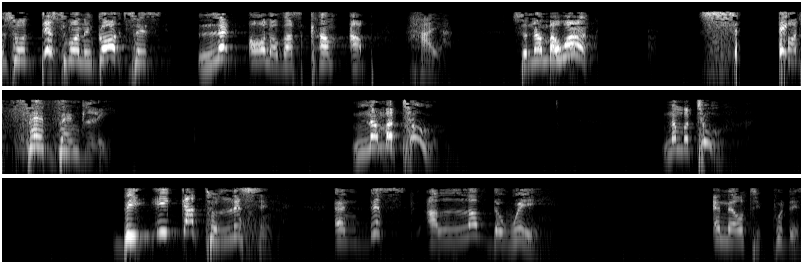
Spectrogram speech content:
So this morning, God says, let all of us come up higher. So number one, God fervently. Number two, Number two, be eager to listen. And this, I love the way NLT put this.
